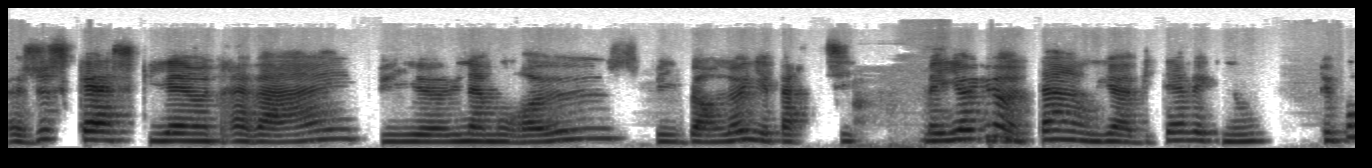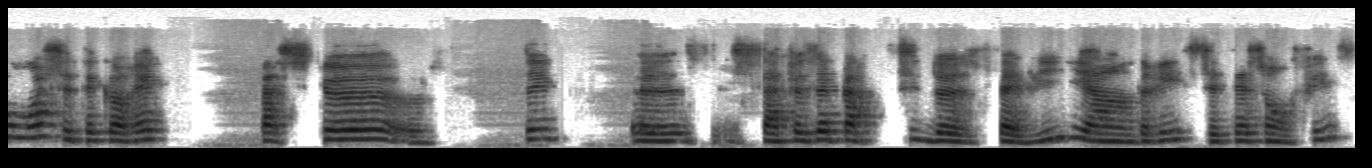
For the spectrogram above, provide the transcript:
euh, jusqu'à ce qu'il y ait un travail, puis euh, une amoureuse, puis bon, là, il est parti. Mais il y a eu un temps où il a habité avec nous. Puis pour moi, c'était correct parce que, tu sais, ça faisait partie de sa vie. André, c'était son fils.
